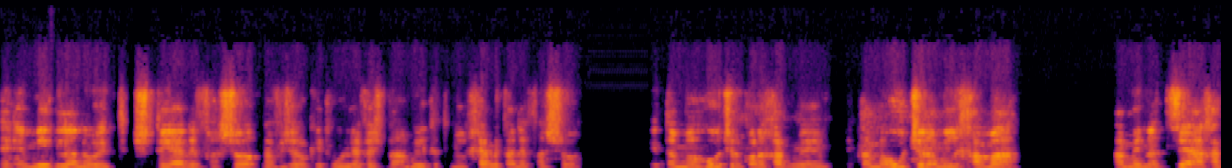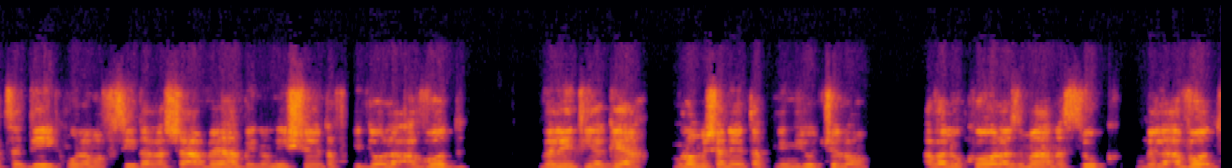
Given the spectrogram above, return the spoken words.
העמיד לנו את שתי הנפשות, נפש אלוקית מול נפש בעמית, את מלחמת הנפשות, את המהות של כל אחד מהם, את המהות של המלחמה המנצח, הצדיק, מול המפסיד, הרשע, והבינוני שתפקידו לעבוד ולהתייגע. הוא לא משנה את הפנימיות שלו, אבל הוא כל הזמן עסוק בלעבוד,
